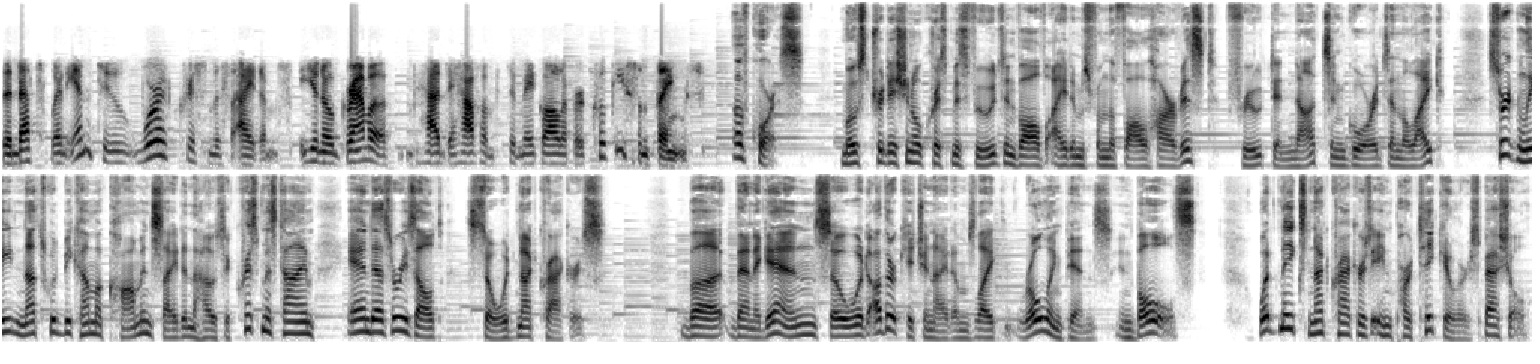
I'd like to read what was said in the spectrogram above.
the nuts went into were Christmas items. You know, Grandma had to have them to make all of her cookies and things. Of course. Most traditional Christmas foods involve items from the fall harvest, fruit and nuts and gourds and the like. Certainly, nuts would become a common sight in the house at Christmas time, and as a result, so would nutcrackers. But then again, so would other kitchen items like rolling pins and bowls. What makes nutcrackers in particular special?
